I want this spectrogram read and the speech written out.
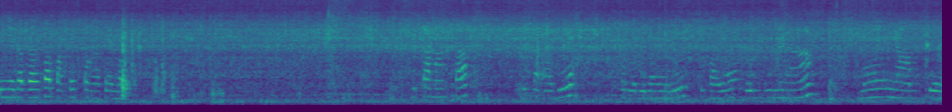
penyedap rasa pakai setengah sendok. Kita masak kita aduk terlebih dahulu supaya bumbunya menyampur.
